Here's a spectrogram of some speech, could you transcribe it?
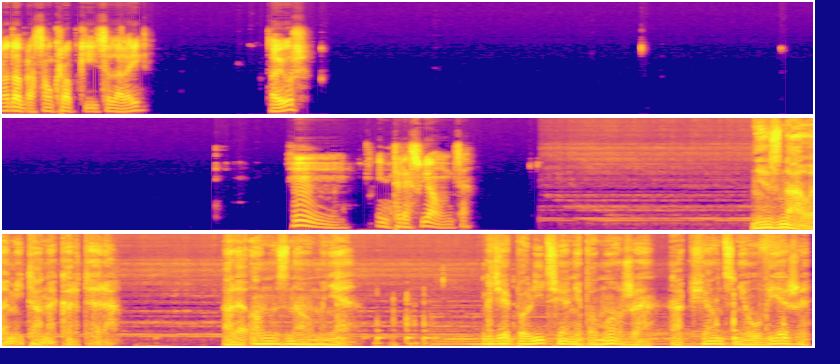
No dobra, są kropki i co dalej? To już? Hmm, interesujące. Nie znałem Itana Cartera, ale on znał mnie. Gdzie policja nie pomoże, a ksiądz nie uwierzy,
